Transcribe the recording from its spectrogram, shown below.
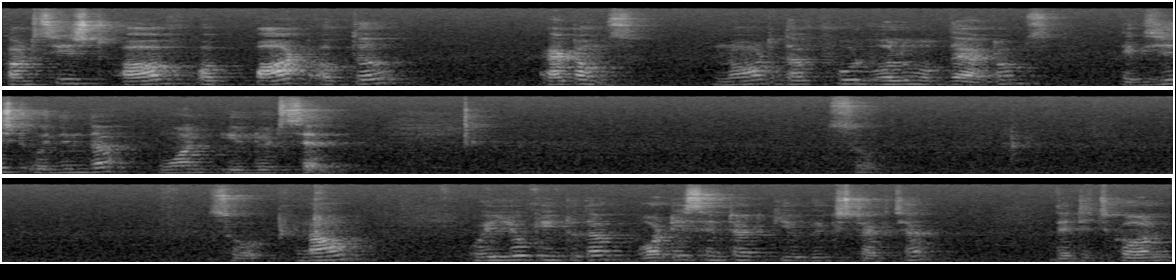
consists of a part of the atoms, not the full volume of the atoms exist within the one unit cell. So, so now we look into the body centered cubic structure that is called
